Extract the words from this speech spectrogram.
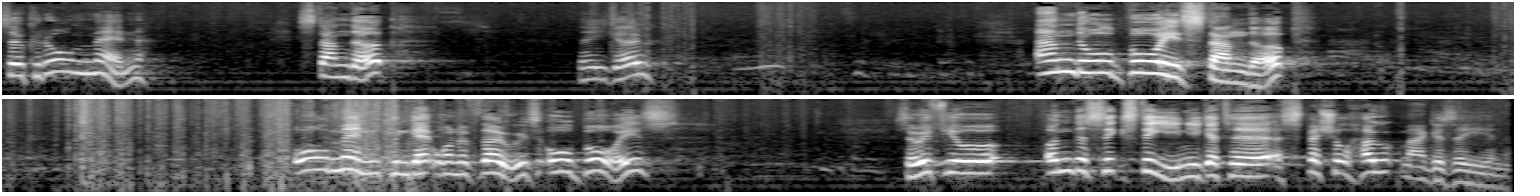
So could all men stand up? There you go. And all boys stand up. All men can get one of those, all boys. So if you're under 16, you get a, a special Hope magazine.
